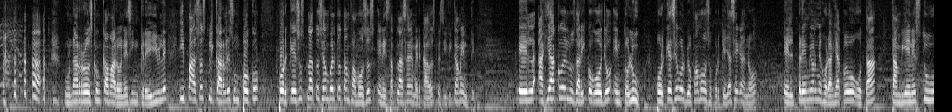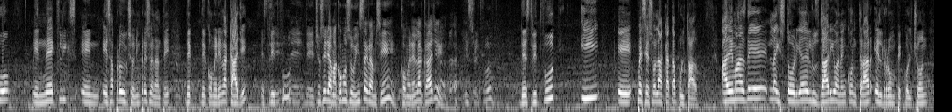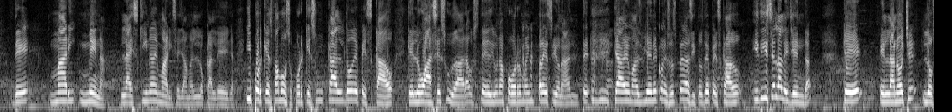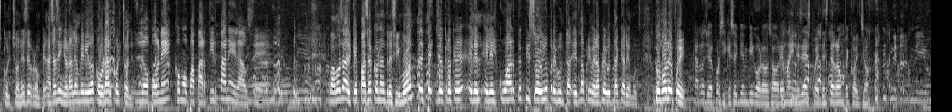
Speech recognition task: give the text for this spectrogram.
un arroz con camarones increíble y paso a explicarles un poco por qué esos platos se han vuelto tan famosos en esta plaza de mercado específicamente. El ajiaco de Luz Dari Cogollo en Tolú ¿Por qué se volvió famoso? Porque ella se ganó el premio al mejor ajiaco de Bogotá, también estuvo en Netflix en esa producción impresionante de, de comer en la calle, street food. De, de hecho se llama como su Instagram, sí, comer en la calle. Y street food. de street food y eh, pues eso la ha catapultado. Además de la historia de Luz Dari van a encontrar el rompecolchón de Mari Mena. La esquina de Mari se llama el local de ella. ¿Y por qué es famoso? Porque es un caldo de pescado que lo hace sudar a usted de una forma impresionante, que además viene con esos pedacitos de pescado. Y dice la leyenda que en la noche los colchones se rompen. A esa señora le han venido a cobrar colchones. Lo pone como para partir panela a usted. Vamos a ver qué pasa con Andrés Simón. Te- te- Yo creo que en el, en el cuarto episodio pregunta, es la primera pregunta que haremos. ¿Cómo le fue? Carlos, yo de por sí que soy bien vigoroso, ahora imagínese después de este rompecolchón. Dios mío.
